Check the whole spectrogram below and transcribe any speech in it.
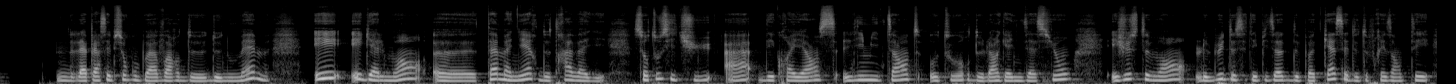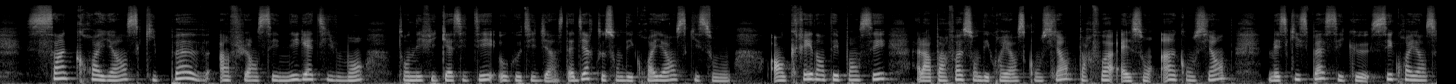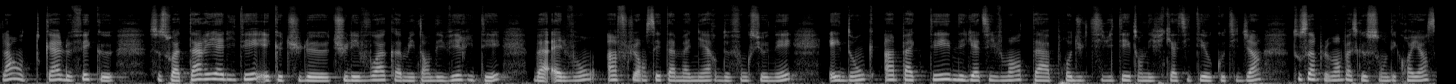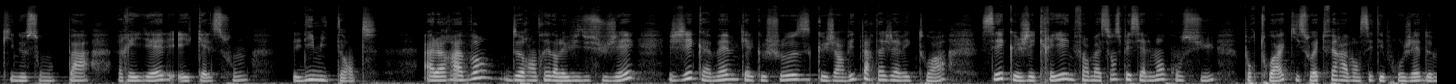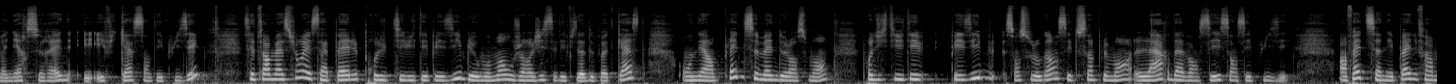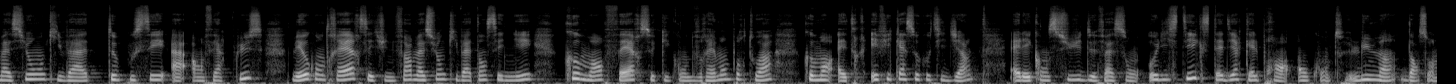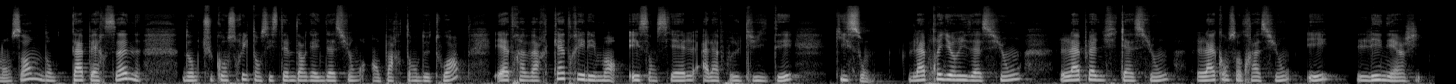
la perception qu'on peut avoir de, nous-mêmes et également euh, ta manière de travailler. Surtout si tu as des croyances limitantes autour de l'organisation. Et justement, le but de cet épisode de podcast est de te présenter cinq croyances qui peuvent influencer négativement ton efficacité au quotidien. C'est-à-dire que ce sont des croyances qui sont ancrées dans tes pensées. Alors parfois, ce sont des croyances conscientes, parfois elles sont inconscientes. Mais ce qui se passe, c'est que ces croyances-là, en tout cas le fait que ce soit ta réalité et que tu, le, tu les vois comme étant des vérités, bah, elles vont influencer ta manière de fonctionner et donc impacter négativement ta productivité et ton efficacité au quotidien, tout simplement parce que ce sont des croyances qui ne sont pas réelles et qu'elles sont limitantes. Alors avant de rentrer dans le vif du sujet, j'ai quand même quelque chose que j'ai envie de partager avec toi, c'est que j'ai créé une formation spécialement conçue pour toi qui souhaite faire avancer tes projets de manière sereine et efficace sans t'épuiser. Cette formation, elle s'appelle Productivité paisible et au moment où j'enregistre cet épisode de podcast, on est en pleine semaine de lancement. Productivité paisible, son slogan, c'est tout simplement l'art d'avancer sans s'épuiser. En fait, ce n'est pas une formation qui va te pousser à en faire plus, mais au contraire, c'est une formation qui va t'enseigner comment faire ce qui compte vraiment pour toi, comment être efficace au quotidien. Elle est conçue de façon holistique, c'est-à-dire qu'elle prend en compte l'humain dans son ensemble, donc ta personne. Donc tu construis ton système d'organisation en partant de toi et à travers quatre éléments essentiels à la productivité qui sont la priorisation, la planification, la concentration et l'énergie.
